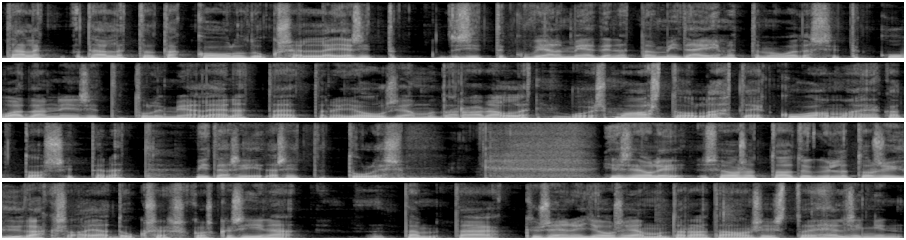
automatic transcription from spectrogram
tälle, tälle tota koulutukselle. Ja sitten, sitten kun vielä mietin, että no mitä ihmettä me voitaisiin sitten kuvata, niin sitten tuli mieleen, että, että no jousia mutta radalle voisi maastoon lähteä kuvaamaan ja katsoa sitten, että mitä siitä sitten tulisi. Ja se, oli, se osoittautui kyllä tosi hyväksi ajatukseksi, koska siinä tämä kyseinen jousiammuntarata on siis toi Helsingin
